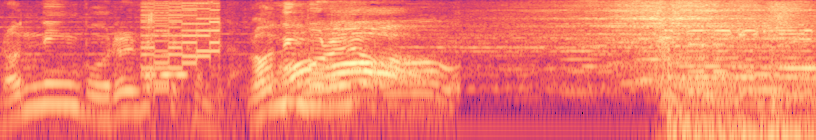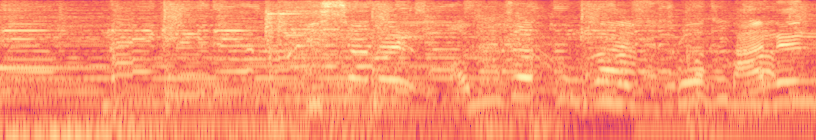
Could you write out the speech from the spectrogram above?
런닝볼을 획득합니다. 러닝볼을요? 미션을 먼저 통과할수록 많은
